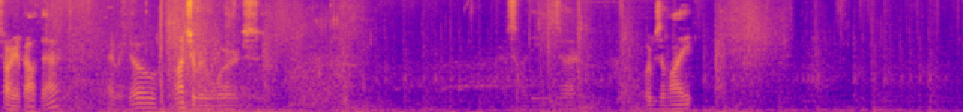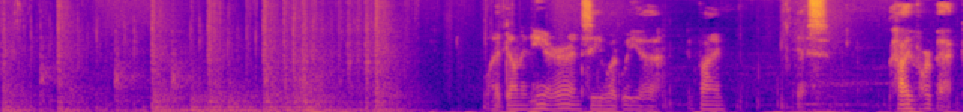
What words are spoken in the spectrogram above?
Sorry about that. There we go. Bunch of rewards. Some of these uh, orbs of light. We'll head down in here and see what we uh, can find. Yes. Hive are back.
